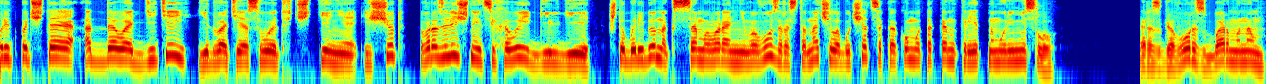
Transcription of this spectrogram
предпочитая отдавать детей, едва те освоят чтение и счет, в различные цеховые гильдии, чтобы ребенок с самого раннего возраста начал обучаться какому-то конкретному ремеслу. Разговор с барменом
